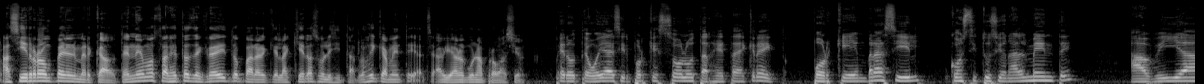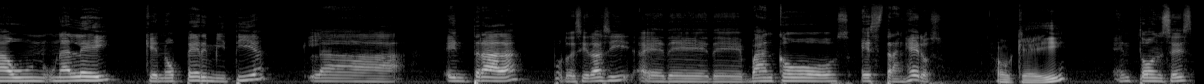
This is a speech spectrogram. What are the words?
Así rompen el mercado. Tenemos tarjetas de crédito para el que la quiera solicitar. Lógicamente ya había alguna aprobación. Pero te voy a decir por qué solo tarjeta de crédito. Porque en Brasil, constitucionalmente, había un- una ley que no permitía la entrada, por decir así, eh, de, de bancos extranjeros. Ok. Entonces,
